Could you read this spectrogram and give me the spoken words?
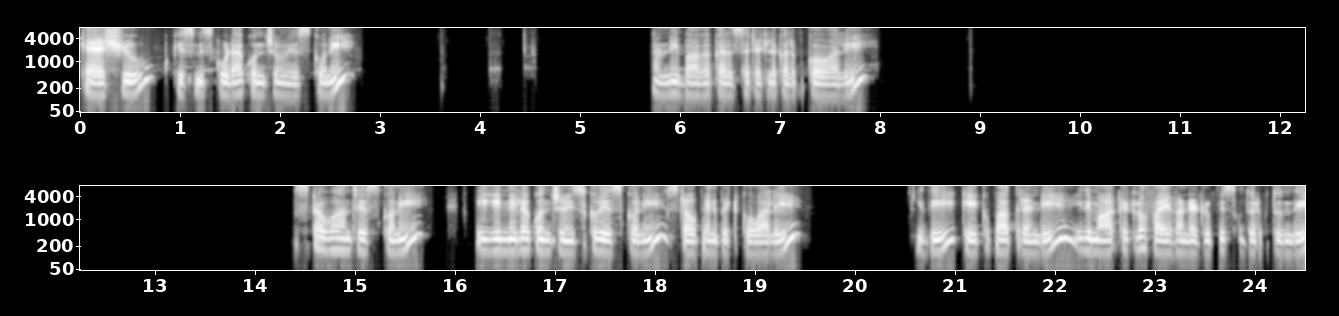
క్యాష్యూ కిస్మిస్ కూడా కొంచెం వేసుకొని అన్నీ బాగా కలిసేటట్లు కలుపుకోవాలి. స్టవ్ ఆన్ చేసుకొని ఈ గిన్నెలో కొంచెం ఇసుక వేసుకొని స్టవ్ పైన పెట్టుకోవాలి. ఇది కేకు పాత్ర అండి. ఇది మార్కెట్లో ఫైవ్ హండ్రెడ్ రూపీస్కి దొరుకుతుంది.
